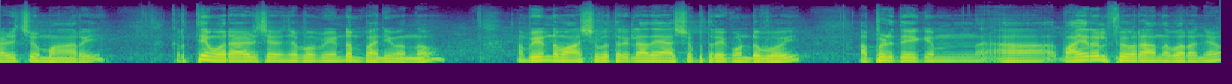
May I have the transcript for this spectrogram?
കഴിച്ചു മാറി. കൃത്യം ഒരാഴ്ച കഴിഞ്ഞപ്പോൾ വീണ്ടും പനി വന്നു. വീണ്ടും ആശുപത്രിയിൽ അതേ ആശുപത്രിയിൽ കൊണ്ടുപോയി. അപ്പോഴത്തേക്കും വൈറൽ ഫീവറാന്ന് പറഞ്ഞു.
